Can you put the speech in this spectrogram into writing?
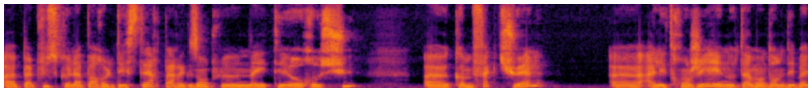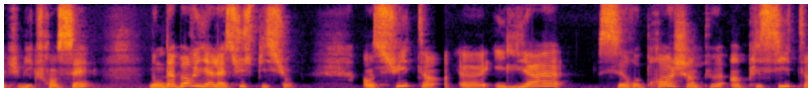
Euh, pas plus que la parole d'Esther, par exemple, n'a été euh, reçue euh, comme factuelle à l'étranger et notamment dans le débat public français. Donc d'abord, il y a la suspicion. Ensuite, il y a ces reproches un peu implicites,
